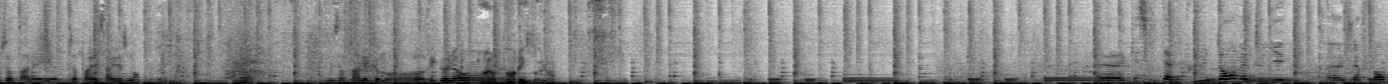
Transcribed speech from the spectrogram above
vous en, parlez, vous en parlez sérieusement? Non. En parlez comment En rigolant Ouais, un peu en rigolant. Euh, Qu'est-ce qui t'a plu dans l'atelier avec la forme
